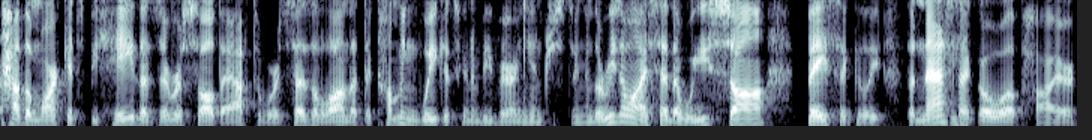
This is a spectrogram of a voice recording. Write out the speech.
how the markets behaved as a result afterwards says a lot that the coming week is going to be very interesting. And the reason why I said that we saw basically the Nasdaq go up higher,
